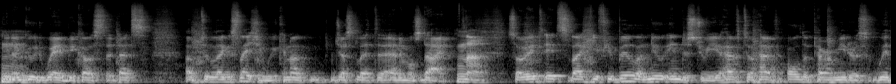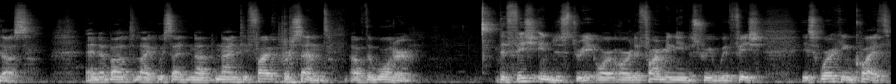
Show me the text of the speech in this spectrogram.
in a Mm. good way because that's up to legislation. We cannot just let the animals die. No. So it, it's like if you build a new industry, you have to have all the parameters with us. And about, like we said, not 95% of the water, the fish industry or, or the farming industry with fish is working quite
